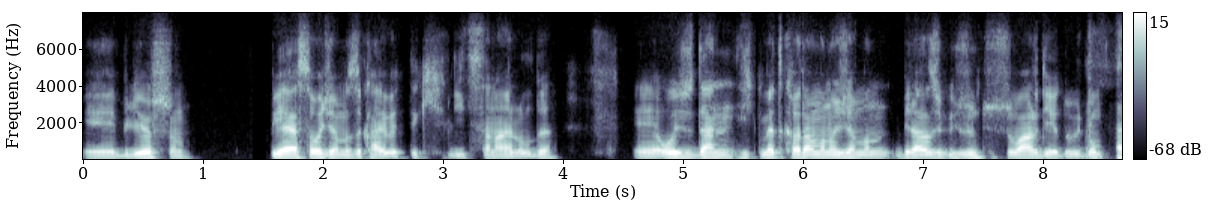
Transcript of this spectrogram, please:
e, biliyorsun Bielsa hocamızı kaybettik. Leeds'ten ayrıldı. E, o yüzden Hikmet Karaman hocamın birazcık üzüntüsü var diye duydum. E,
